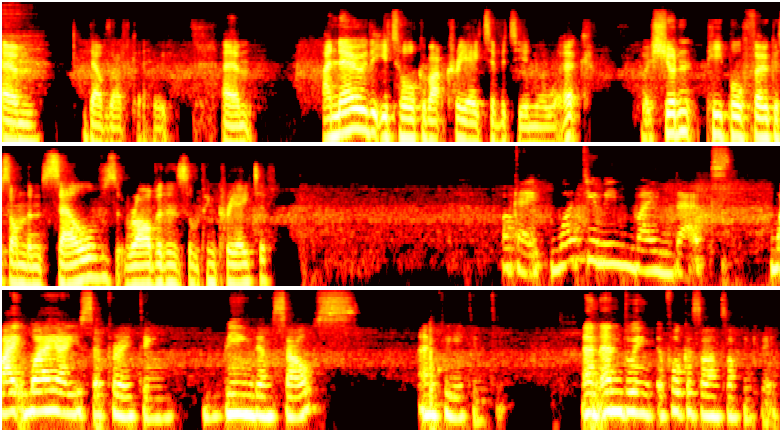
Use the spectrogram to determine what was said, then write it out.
Um, devil's advocate. Here we go. Um, I know that you talk about creativity in your work, but shouldn't people focus on themselves rather than something creative? Okay, what do you mean by that? Why why are you separating being themselves and creativity? And and doing focus on something creative.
